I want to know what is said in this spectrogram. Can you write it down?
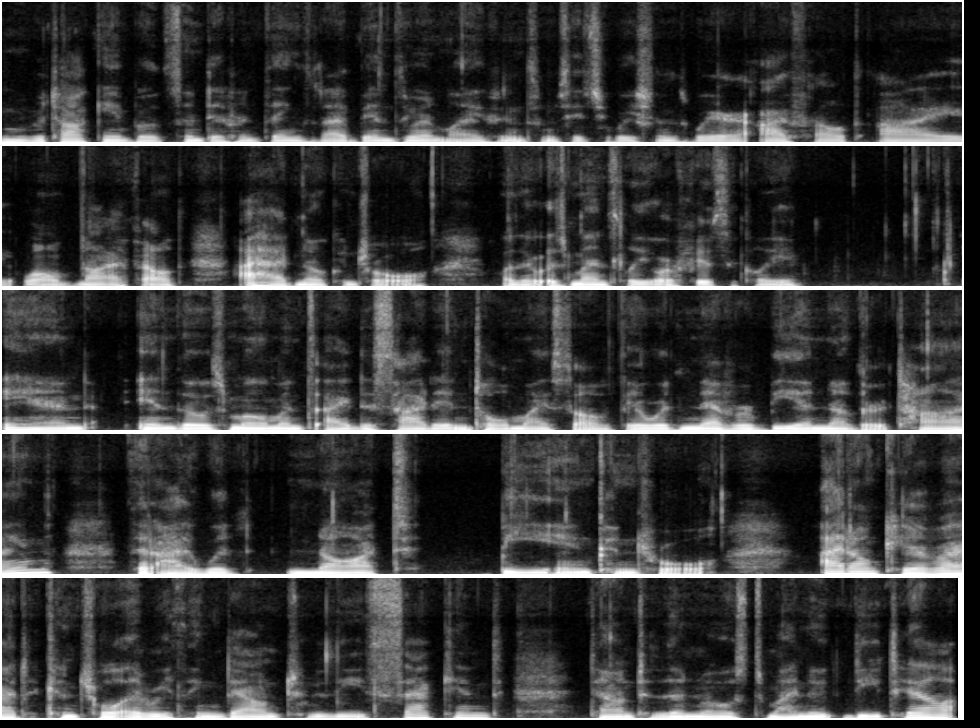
we were talking about some different things that I've been through in life and some situations where I felt I, well, not I felt, I had no control, whether it was mentally or physically. And in those moments, I decided and told myself there would never be another time that I would not be in control. I don't care if I had to control everything down to the second, down to the most minute detail.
